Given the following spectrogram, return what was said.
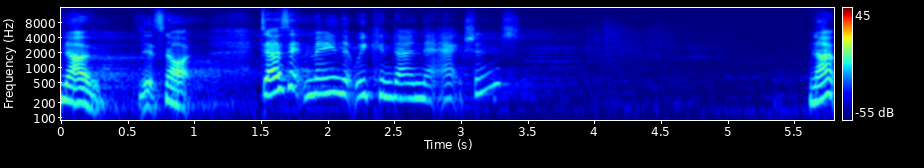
No, it's not. Does it mean that we condone their actions? No.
